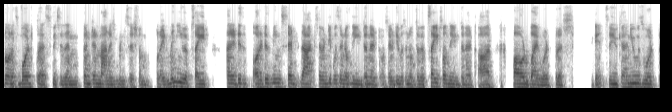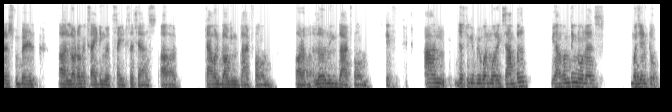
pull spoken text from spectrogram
known as WordPress, which is a content management system, right? Many website, and it is or it is being said that 70% of the internet or 70% of the websites on the internet are powered by WordPress. Okay, so you can use WordPress to build a lot of exciting websites such as a travel blogging platform, or a learning platform. Okay. And just to give you one more example, we have something known as Magento,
